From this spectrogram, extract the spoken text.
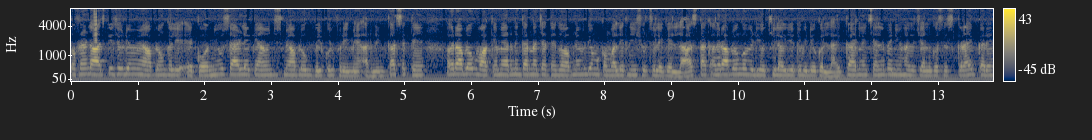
तो फ्रेंड आज की इस वीडियो में मैं आप लोगों के लिए एक और न्यू साइड लेके आया हूँ, जिसमें आप लोग बिल्कुल फ्री में अर्निंग कर सकते हैं। अगर आप लोग वाकई में अर्निंग करना चाहते हैं तो आपने वीडियो मुकम्मल देखनी है शुरू से लेकर लास्ट तक। अगर आप लोगों को वीडियो अच्छी लगी तो वीडियो को लाइक कर लें। चैनल पर न्यू है तो चैनल को सब्सक्राइब करें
